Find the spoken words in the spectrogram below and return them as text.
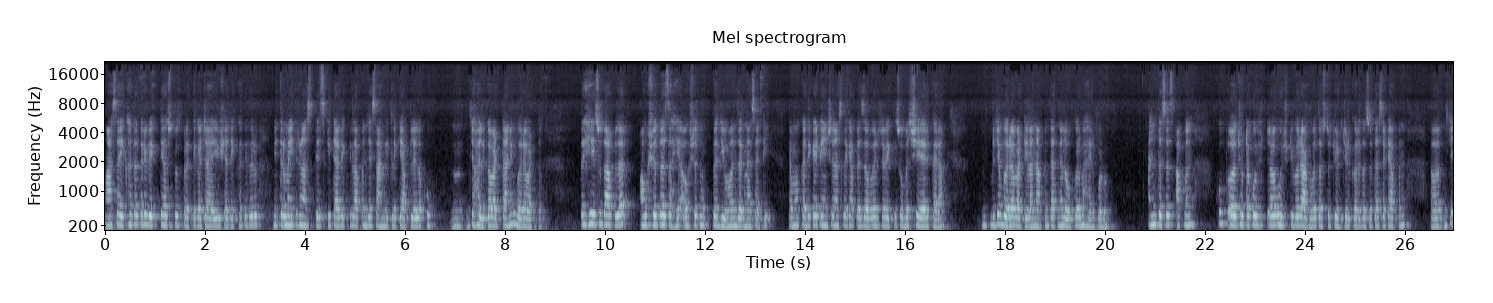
असा एखादा तरी व्यक्ती असतोच प्रत्येकाच्या आयुष्यात. एखादी जर मित्रमैत्रीण असतेच की त्या व्यक्तीला आपण जे सांगितलं की आपल्याला खूप म्हणजे हलकं वाटतं आणि बरं वाटतं. तर हे सुद्धा आपलं औषधच आहे. औषधमुक्त जीवन जगण्यासाठी. त्यामुळे कधी काही टेन्शन असलं की आपल्या जवळच्या व्यक्तीसोबत शेअर करा. म्हणजे बरं वाटेल आणि आपण त्यातनं लवकर बाहेर पडू. आणि तसंच आपण खूप छोट्या गोष्ट गोष्टीवर रागवत असतो चिडचिड करत असतो. त्यासाठी आपण म्हणजे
